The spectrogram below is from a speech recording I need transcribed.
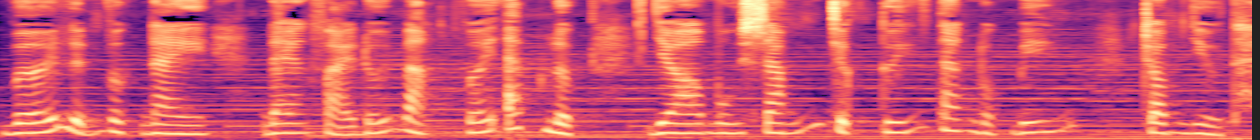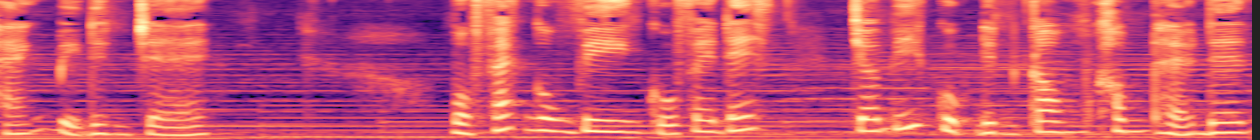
Với lĩnh vực này, đang phải đối mặt với áp lực do mua sắm trực tuyến tăng đột biến trong nhiều tháng bị đình trệ. Một phát ngôn viên của FedEx cho biết cuộc đình công không thể đến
